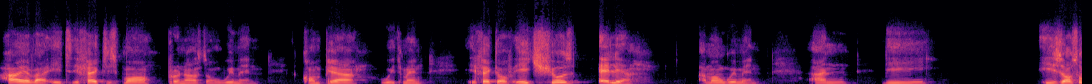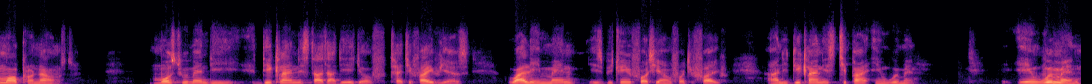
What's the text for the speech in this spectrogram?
However, its effect is more pronounced on women compared with men. Effect of age shows earlier among women, and the is also more pronounced. Most women, the decline starts at the age of 35 years, while in men is between 40 and 45, and the decline is steeper in women. In women,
